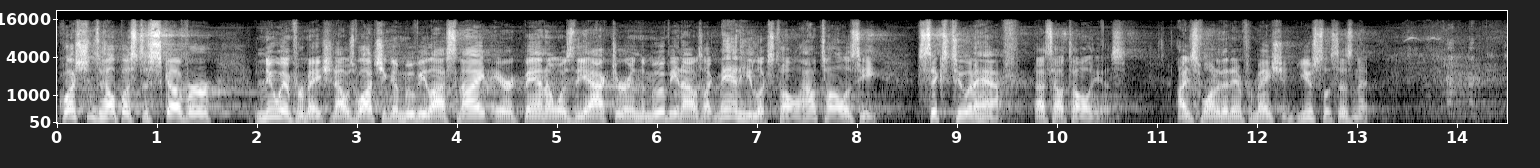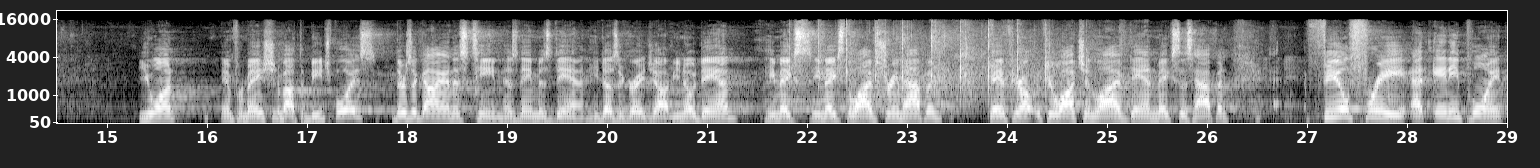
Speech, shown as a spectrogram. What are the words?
questions help us discover new information. I was watching a movie last night. Eric Bana was the actor in the movie, and I was like, man, he looks tall. How tall is he? Six, two and a half. That's how tall he is. I just wanted that information. Useless, isn't it? You want information about the Beach Boys? There's a guy on his team. His name is Dan. He does a great job. You know Dan? He makes, he makes the live stream happen. Okay, if you're, if you're watching live, Dan makes this happen. Feel free at any point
